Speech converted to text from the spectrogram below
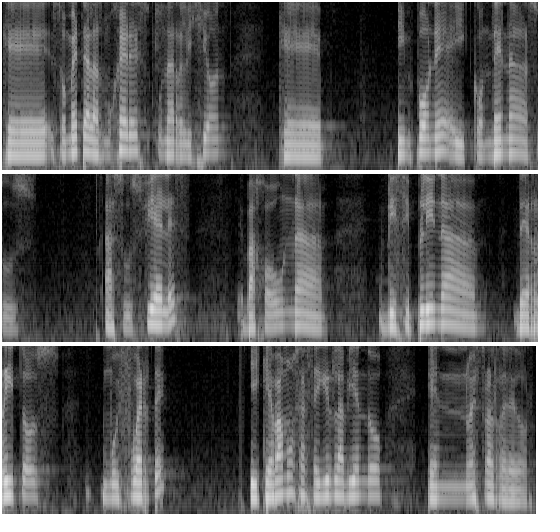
que somete a las mujeres, una religión que impone y condena a sus a sus fieles bajo una disciplina de ritos muy fuerte y que vamos a seguirla viendo en nuestro alrededor.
